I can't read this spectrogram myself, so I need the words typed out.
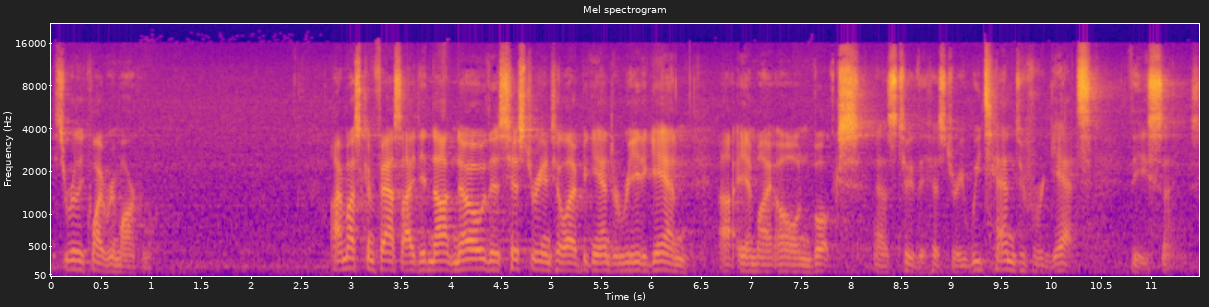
It's really quite remarkable. I must confess, I did not know this history until I began to read again uh, in my own books as to the history. We tend to forget these things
